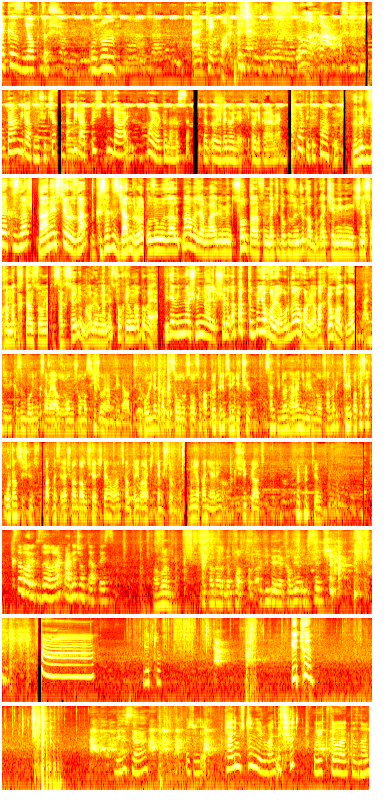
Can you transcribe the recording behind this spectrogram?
Kısa kız yoktur. Uzun erkek vardır. ben 1.63'üm. 1.60 ideal boy ortalaması. Tabii öyle ben öyle öyle karar verdim. Portatif makul. E ne güzel kızlar. Daha ne istiyoruz lan? Kısa kız candır oğlum. Uzun kızı alıp ne yapacağım kalbimin sol tarafındaki 9. kaburga kemiğimin içine sokamadıktan sonra. Kısa kız söyleme alıyorsun hemen sokuyorsun kaburgaya. Bir de minnoş minnacık şöyle kapattın mı yok oluyor. Burada yok oluyor. Bak yok oldu gör. Bence bir kızın boyunun kısa veya uzun olmuş olması hiç önemli değil abi. Çünkü boyu ne kadar kısa olursa olsun attığı trip seni geçiyor. Sen dünyanın herhangi bir yerinde olsan da bir trip atıyorsan oradan sıçrıyorsun. Bak mesela şu anda alışverişte ama çantayı bana kilitlemiş durumda. Bunu yapan yani küçücük bir at. Canım. Kısa boylu kızlar olarak bence çok tatlıyız. Aman ne kadar da tatlılar bir de yakalayabilsek. Götüm. Götüm. Melisa. Özür dilerim. Kendimi tutamıyorum anneciğim. Boyu kısa olan kızlar.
